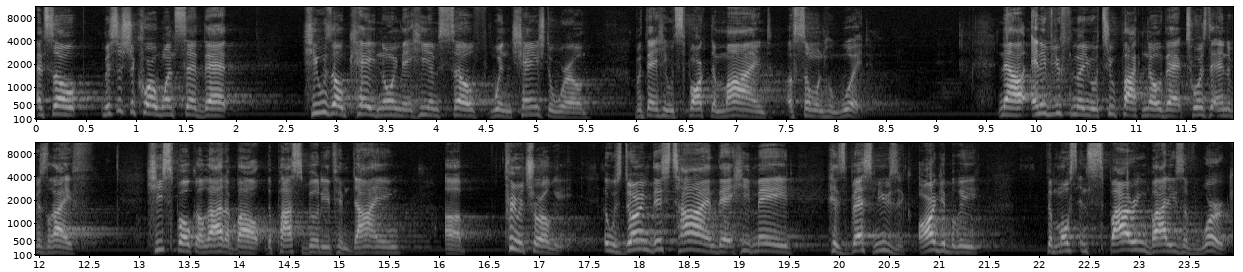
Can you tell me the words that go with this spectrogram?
And so Mr. Shakur once said that he was okay knowing that he himself wouldn't change the world, but that he would spark the mind of someone who would. Now, any of you familiar with Tupac know that towards the end of his life, he spoke a lot about the possibility of him dying uh, prematurely. It was during this time that he made his best music. Arguably, the most inspiring bodies of work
